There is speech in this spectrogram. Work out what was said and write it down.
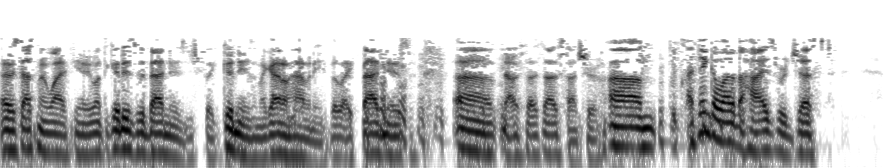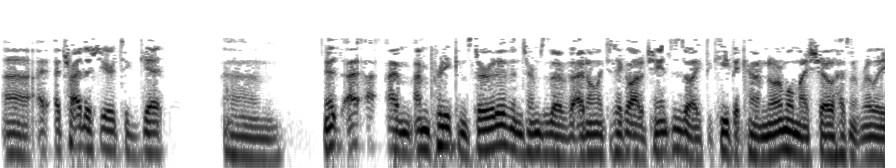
I always ask my wife, you know, you want the good news or the bad news? And she's like, good news. I'm like, I don't have any, but like bad news. uh, no, that's, that's not true. Um, I think a lot of the highs were just, uh, I, I tried this year to get, um, it, I, I- I'm I'm pretty conservative in terms of I don't like to take a lot of chances. I like to keep it kind of normal. My show hasn't really,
